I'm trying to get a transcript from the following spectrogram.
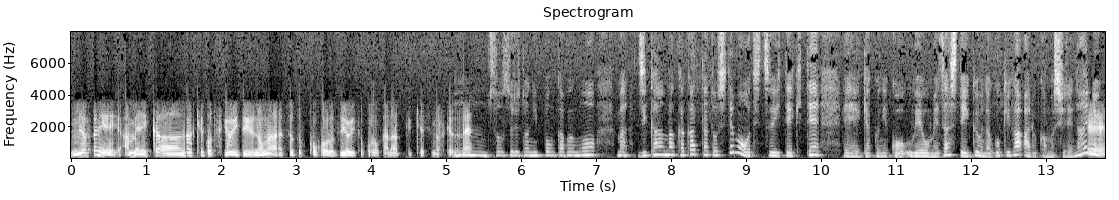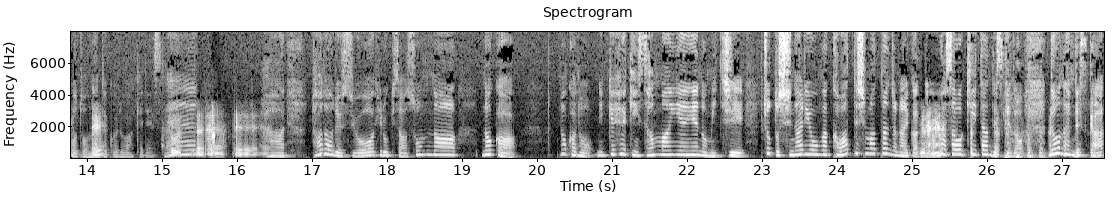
やっぱりアメリカが結構強いというのがちょっと心強いところかなっていう気がしますけどね。うそうすると日本株も、まあ、時間はかかったとしても落ち着いてきて、えー、逆にこう上を目指していくような動きがあるかもしれない、ということになってくるわけですね。そうですね。えー、はい。ただですよ、ひろきさん、そんな中、なんかの日経平均3万円への道、ちょっとシナリオが変わってしまったんじゃないかって 噂を聞いたんですけど、どうなんですか？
